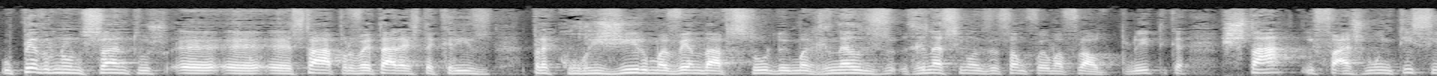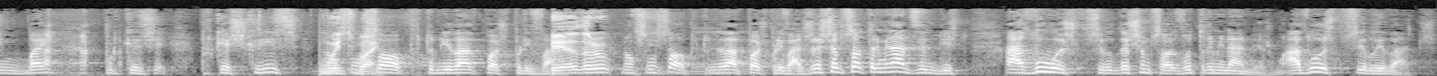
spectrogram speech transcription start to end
O Pedro Nuno Santos eh, eh, está a aproveitar esta crise para corrigir uma venda absurda e uma renacionalização que foi uma fraude política. Está e faz muitíssimo bem, porque as, porque as crises não Muito são bem. só oportunidade para os privados. Pedro. Não são só oportunidade para os privados. Deixa-me só terminar dizendo isto. Há duas possibilidades. Deixa-me só, vou terminar mesmo. Há duas possibilidades.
